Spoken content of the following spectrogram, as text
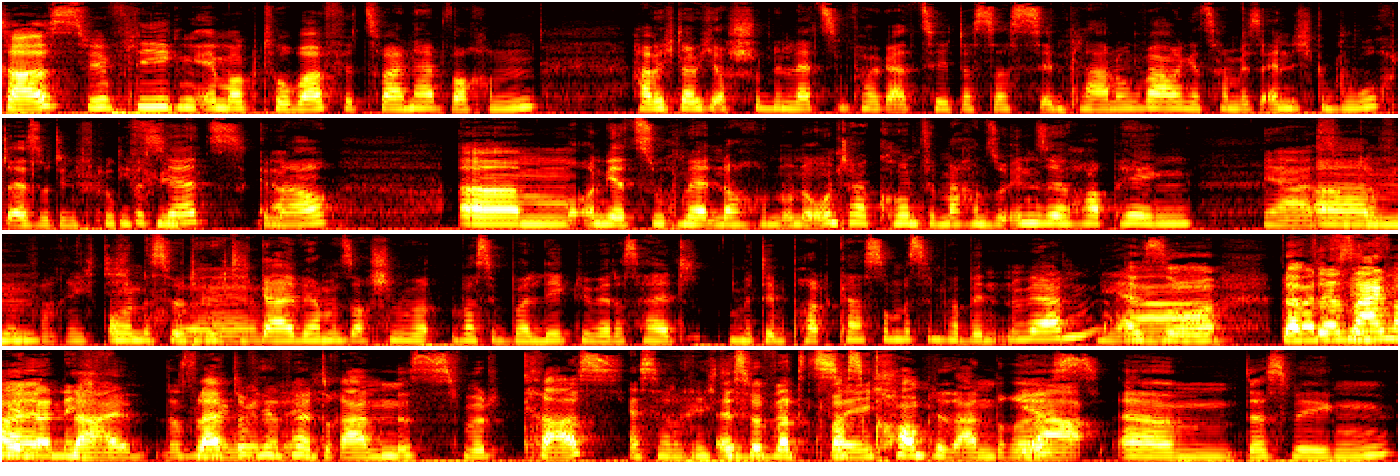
krass. Wir fliegen im Oktober für zweieinhalb Wochen. Habe ich, glaube ich, auch schon in der letzten Folge erzählt, dass das in Planung war. Und jetzt haben wir es endlich gebucht. Also den Flug Die bis Flug, jetzt. ja. Genau. Ähm, und jetzt suchen wir halt noch eine Unterkunft. Wir machen so Inselhopping. Ja, es wird auf Ähm, jeden Fall richtig Und es wird cool. richtig geil. Wir haben uns auch schon was überlegt, wie wir das halt mit dem Podcast so ein bisschen verbinden werden. Ja. Also, Aber auf jeden sagen wir Fall, noch nicht. Nein, Das bleibt auf jeden Fall noch dran. Es wird krass. Es wird richtig Es wird was, was witzig. komplett anderes. Ja. Ähm, deswegen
